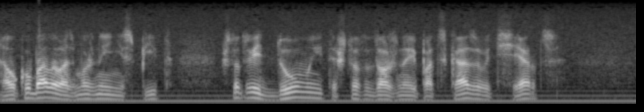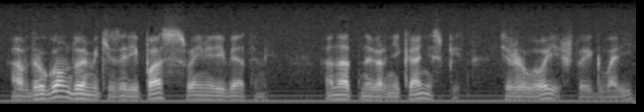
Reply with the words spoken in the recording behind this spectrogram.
А у Кубала, возможно, и не спит. Что-то ведь думает, и что-то должно и подсказывать сердце. А в другом домике Зарипа со своими ребятами. Она-то наверняка не спит. Тяжело ей, что и говорить.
